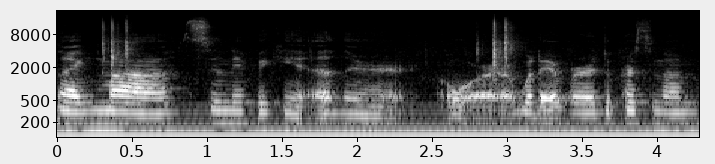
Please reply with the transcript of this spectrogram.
like my significant other or whatever, the person I'm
